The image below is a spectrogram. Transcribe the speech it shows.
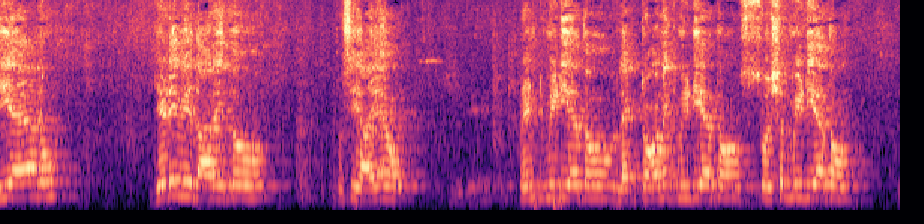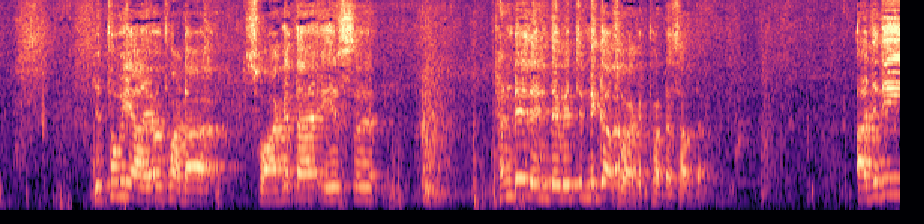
ਜੀ ਆਇਆਂ ਨੂੰ ਜਿਹੜੇ ਵੀ ادارے ਤੋਂ ਤੁਸੀਂ ਆਏ ਹੋ ਪ੍ਰਿੰਟ ਮੀਡੀਆ ਤੋਂ ਇਲੈਕਟ੍ਰੋਨਿਕ ਮੀਡੀਆ ਤੋਂ ਸੋਸ਼ਲ ਮੀਡੀਆ ਤੋਂ ਜਿੱਥੋਂ ਵੀ ਆਏ ਹੋ ਤੁਹਾਡਾ ਸਵਾਗਤ ਹੈ ਇਸ ਠੰਡੇ ਦਿਨ ਦੇ ਵਿੱਚ ਨਿੱਘਾ ਸਵਾਗਤ ਤੁਹਾਡਾ ਸਭ ਦਾ ਅੱਜ ਦੀ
